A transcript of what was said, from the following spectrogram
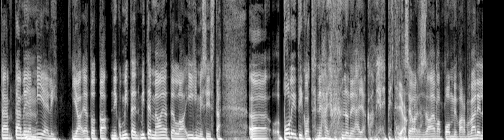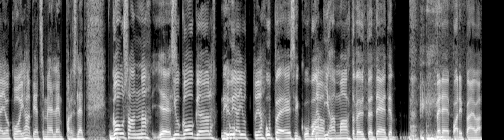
tämä tää meidän mm. mieli. Ja, ja tota, niin kuin miten, miten me ajatellaan ihmisistä. Öö, poliitikot, nehän, no nehän jakaa mielipiteitä. Jakaa, se on jakaa. siis aivan pommi varma. Välillä joku on ihan, tiedätkö, meidän lemppari silleen, että go Sanna, Yes. you go girl, Niin, hyviä up- juttuja. Upea esikuva, Joo. ihan mahtavia juttuja teet ja menee pari päivää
